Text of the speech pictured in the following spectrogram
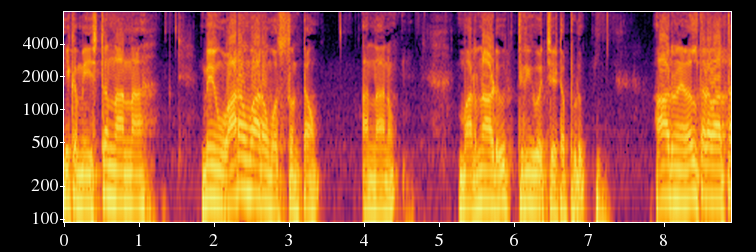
ఇక మీ ఇష్టం నాన్న మేము వారం వారం వస్తుంటాం అన్నాను. మర్నాడు తిరిగి వచ్చేటప్పుడు. ఆరు నెలల తర్వాత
